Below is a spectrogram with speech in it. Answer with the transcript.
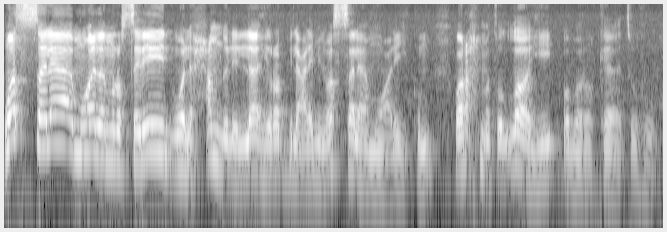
والسلام على المرسلين. والحمد لله رب العالمين. والسلام عليكم ورحمة الله وبركاته.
